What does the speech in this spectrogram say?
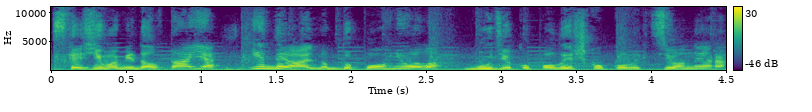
скажімо, від Алтая, ідеально б доповнювала будь-яку поличку колекціонера.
